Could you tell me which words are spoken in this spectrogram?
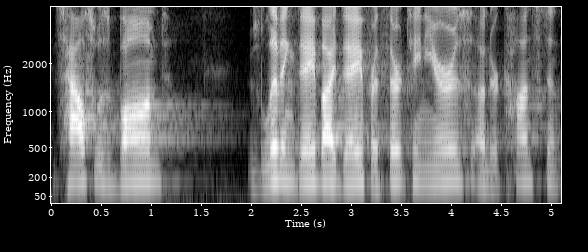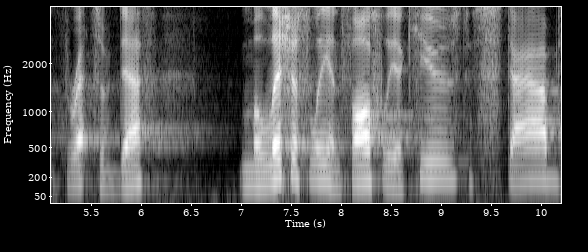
His house was bombed. He was living day by day for 13 years under constant threats of death, maliciously and falsely accused, stabbed,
